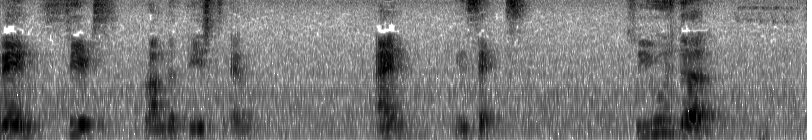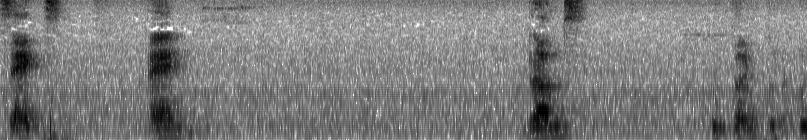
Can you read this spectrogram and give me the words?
grain seeds from the pests and and insects so use the sacks and drums to, con to, to,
